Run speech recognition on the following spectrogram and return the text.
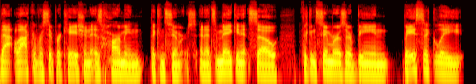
that lack of reciprocation is harming the consumers and it's making it so the consumers are being basically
